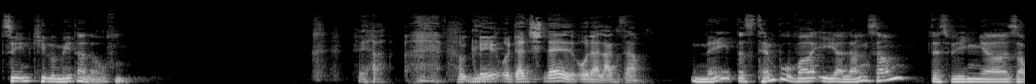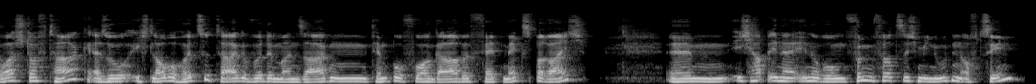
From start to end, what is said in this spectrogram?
zehn Kilometer laufen. Ja, okay. Und dann schnell oder langsam? Nee, das Tempo war eher langsam. Deswegen ja Sauerstofftag. Also ich glaube, heutzutage würde man sagen, Tempovorgabe Fat Max Bereich. Ähm, ich habe in Erinnerung 45 Minuten auf 10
